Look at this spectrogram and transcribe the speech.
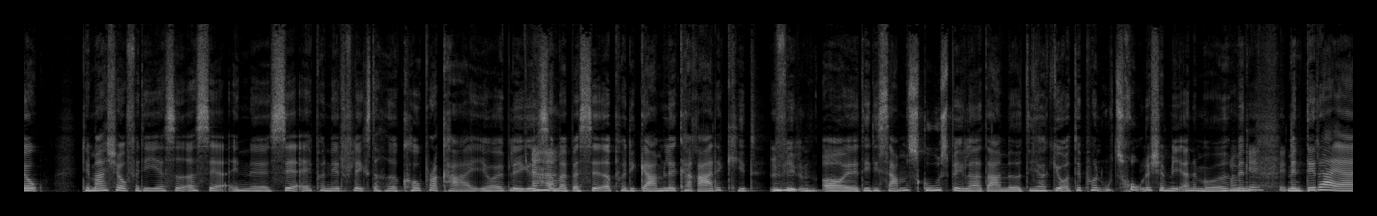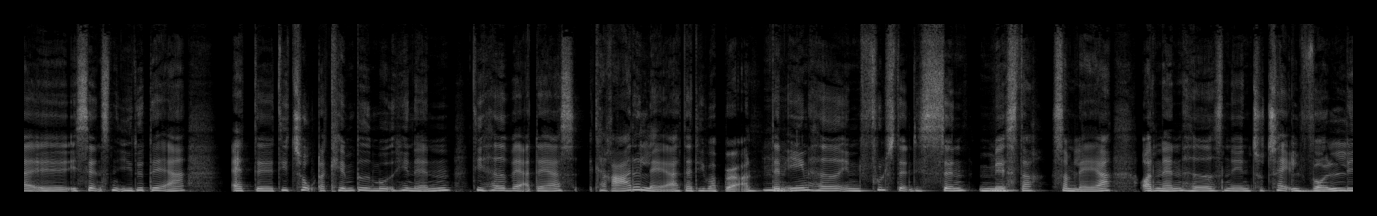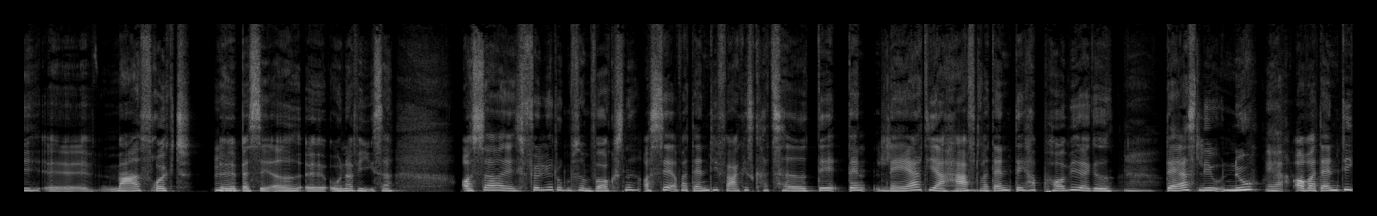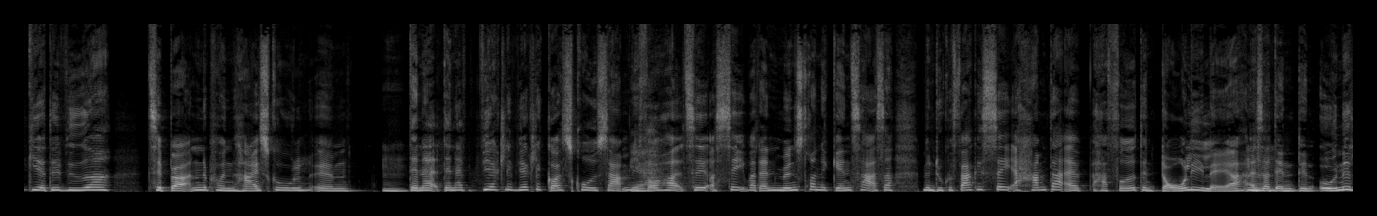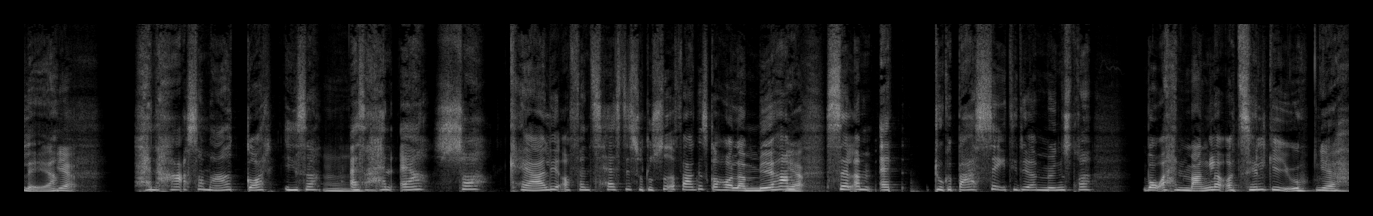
jo. Det er meget sjovt, fordi jeg sidder og ser en uh, serie på Netflix, der hedder Cobra Kai i øjeblikket, Aha. som er baseret på de gamle Karate Kid-film. Mm-hmm. Og uh, det er de samme skuespillere, der er med. De har gjort det på en utrolig charmerende måde. Okay, men, fedt. men det, der er uh, essensen i det, det er, at uh, de to, der kæmpede mod hinanden, de havde hver deres karatelærer, da de var børn. Mm. Den ene havde en fuldstændig zen-mester mm. som lærer, og den anden havde sådan en total voldelig, øh, meget frygtbaseret øh, underviser. Og så øh, følger du dem som voksne og ser, hvordan de faktisk har taget det, den lærer, de har haft, hvordan det har påvirket ja. deres liv nu, Ja. og hvordan de giver det videre til børnene på en high school. Øhm, mm. den, er, den er virkelig, virkelig godt skruet sammen ja. i forhold til at se, hvordan mønstrene gentager sig. Men du kan faktisk se, at ham, der er, har fået den dårlige lærer, mm. altså den, den onde lærer, Ja. han har så meget godt i sig. Mm. Altså, han er så kærlig og fantastisk, så du sidder faktisk og holder med ham, Ja. selvom at du kan bare se de der mønstre, hvor han mangler at tilgive Ja.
